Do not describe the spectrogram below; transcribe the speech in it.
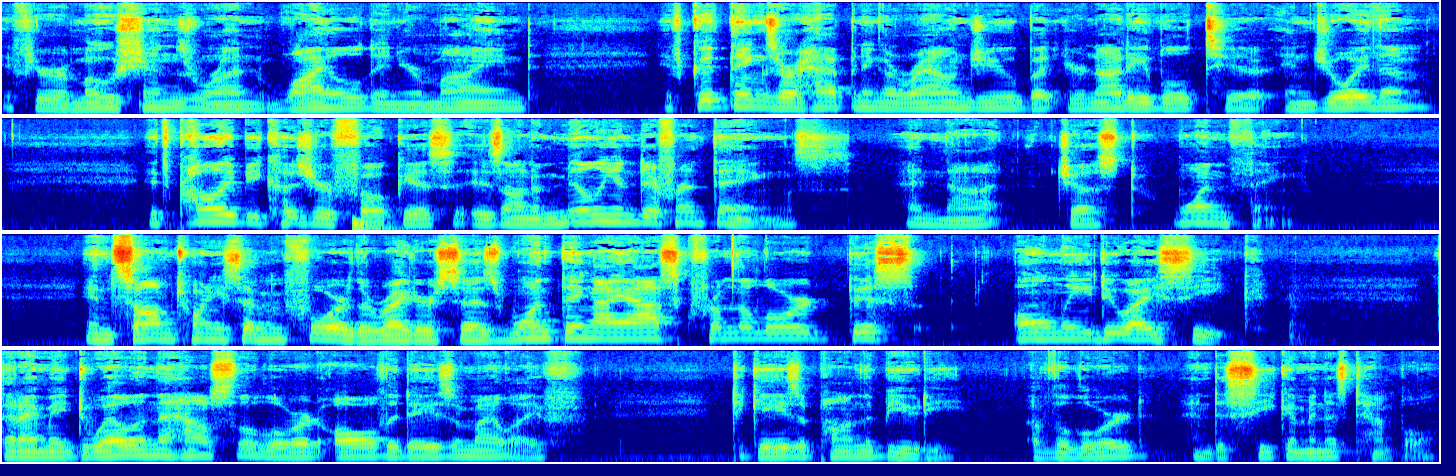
if your emotions run wild in your mind, if good things are happening around you but you're not able to enjoy them, it's probably because your focus is on a million different things and not just one thing. In Psalm 27 4, the writer says, One thing I ask from the Lord, this only do I seek, that I may dwell in the house of the Lord all the days of my life, to gaze upon the beauty of the Lord and to seek him in his temple.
